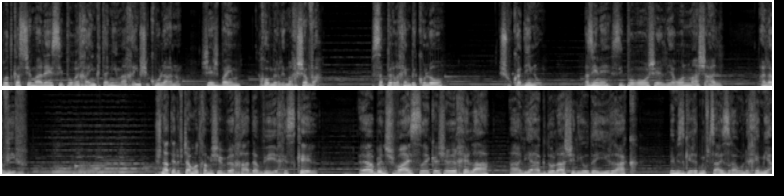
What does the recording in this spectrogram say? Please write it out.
פודקאסט שמעלה סיפורי חיים קטנים מהחיים של כולנו, שיש בהם חומר למחשבה. מספר לכם בקולו שוק הדינור. אז הנה סיפורו של ירון משעל על אביו. בשנת 1951 אבי יחזקאל היה בן 17 כאשר החלה העלייה הגדולה של יהודי עיראק במסגרת מבצע עזרא ונחמיה.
